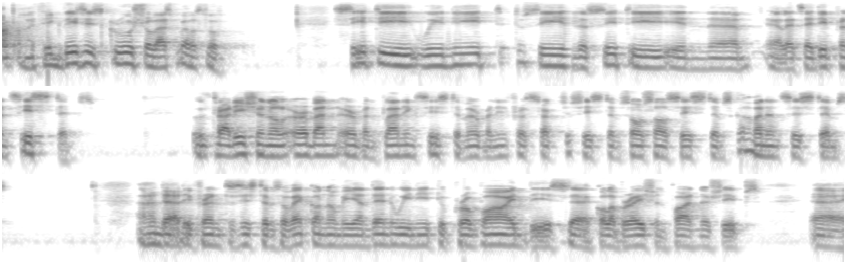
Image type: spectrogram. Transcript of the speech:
I think this is crucial as well. So city, we need to see the city in, uh, uh, let's say, different systems. Traditional urban urban planning system, urban infrastructure system, social systems, governance systems, and uh, different systems of economy. And then we need to provide these uh, collaboration partnerships, uh,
